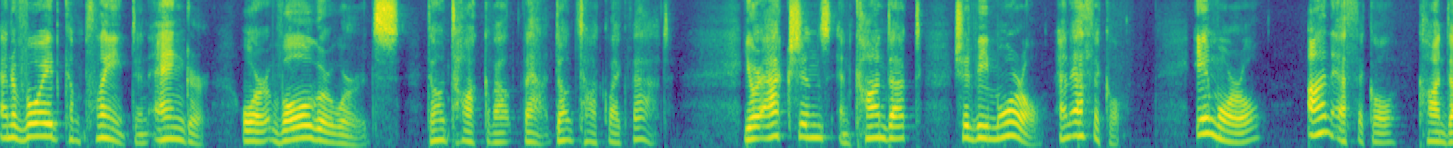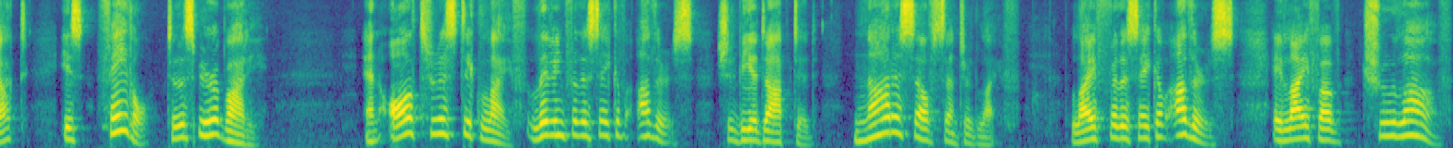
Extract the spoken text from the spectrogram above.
And avoid complaint and anger or vulgar words. Don't talk about that. Don't talk like that. Your actions and conduct should be moral and ethical. Immoral, unethical conduct is fatal to the spirit body. An altruistic life, living for the sake of others, should be adopted, not a self centered life. Life for the sake of others, a life of true love,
